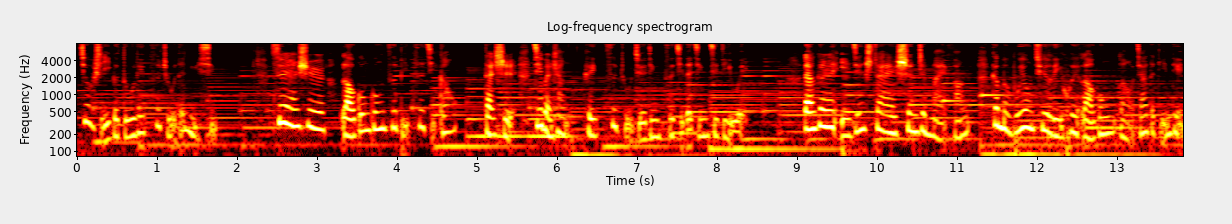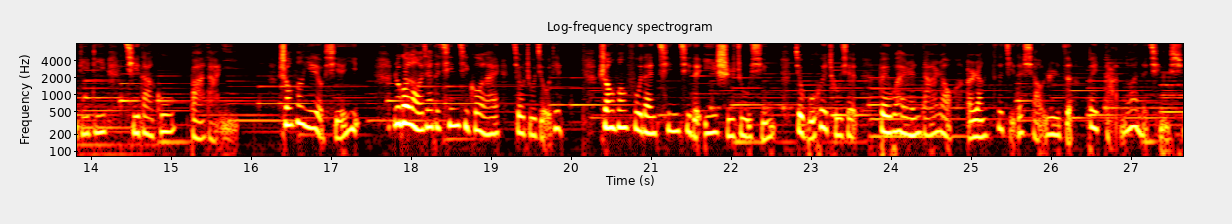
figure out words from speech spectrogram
就是一个独立自主的女性，虽然是老公工资比自己高，但是基本上可以自主决定自己的经济地位。两个人已经是在深圳买房，根本不用去理会老公老家的点点滴滴。七大姑八大姨，双方也有协议：如果老家的亲戚过来，就住酒店，双方负担亲戚的衣食住行，就不会出现被外人打扰而让自己的小日子被打乱的情绪。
